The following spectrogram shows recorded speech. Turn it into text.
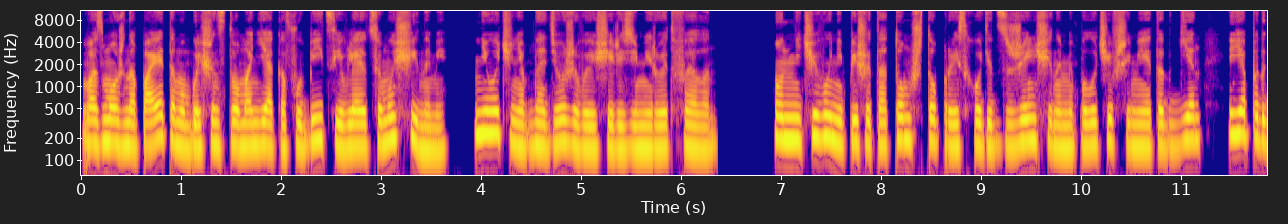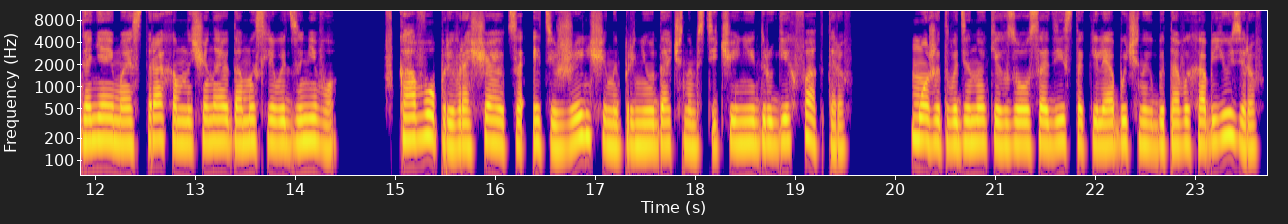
Возможно, поэтому большинство маньяков-убийц являются мужчинами, не очень обнадеживающе резюмирует Феллон. Он ничего не пишет о том, что происходит с женщинами, получившими этот ген, и я, подгоняемая страхом, начинаю домысливать за него. В кого превращаются эти женщины при неудачном стечении других факторов? Может, в одиноких зоосадисток или обычных бытовых абьюзеров,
